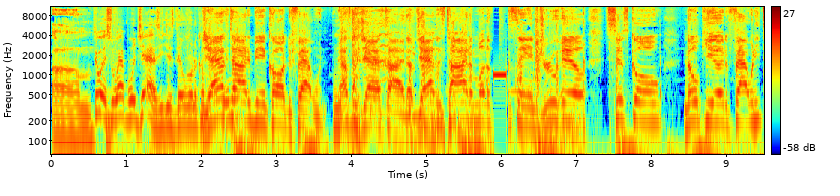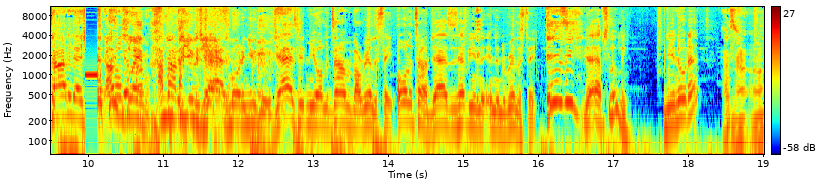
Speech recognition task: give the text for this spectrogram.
um, So wait, so what happened with Jazz? He just didn't want to come back Jazz anymore? tired of being called the fat one. That's what Jazz tired of. Jazz is tired of motherfuckers saying Dru Hill, Cisco, Nokio, the fat one. He tired of that shit. I don't blame him. I probably You, use Jazz more than you do. Jazz hit me all the time about real estate. All the time. Jazz is heavy in the, in the real estate. is he? Yeah, absolutely. Do You know that? That's Nuh-uh.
